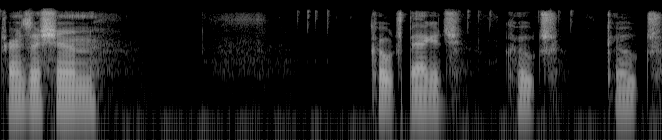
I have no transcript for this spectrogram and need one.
Transition. Coach baggage. Coach. Coach.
